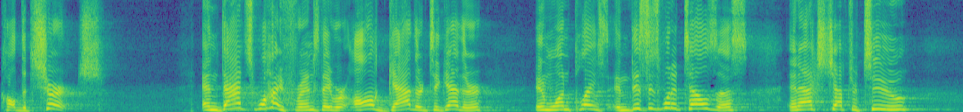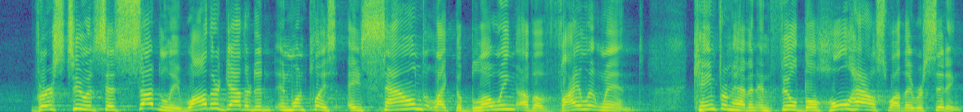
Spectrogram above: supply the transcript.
called the church. And that's why, friends, they were all gathered together in one place. And this is what it tells us in Acts chapter 2, verse 2. It says, Suddenly, while they're gathered in, in one place, a sound like the blowing of a violent wind came from heaven and filled the whole house while they were sitting.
